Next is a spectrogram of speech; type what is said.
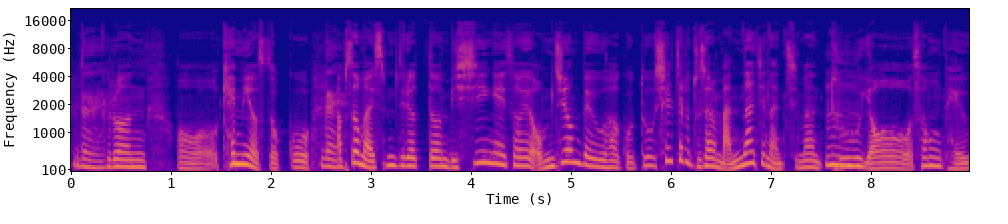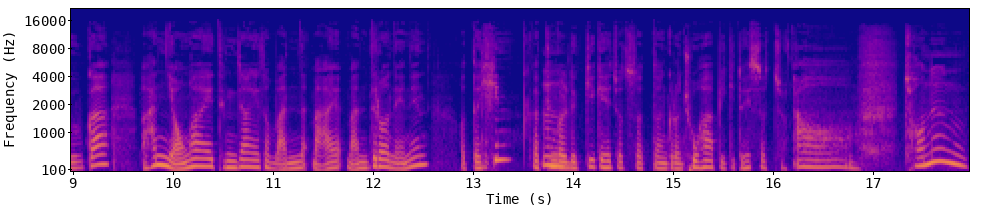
네. 그런 어 케미였었고 네. 앞서 말씀드렸던 미싱에서의 엄지원 배우하고도 실제로 두 사람 만나진 않지 만 두 음. 여성 배우가 한 영화에 등장해서 만나, 마, 만들어내는 어떤 힘 같은 음. 걸 느끼게 해줬었던 그런 조합이기도 했었죠. 어, 저는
